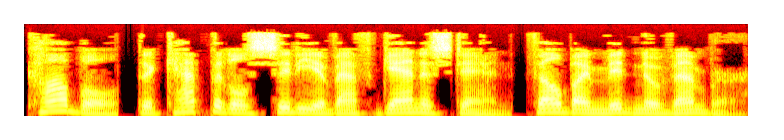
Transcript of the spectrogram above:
Kabul, the capital city of Afghanistan, fell by mid-November.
